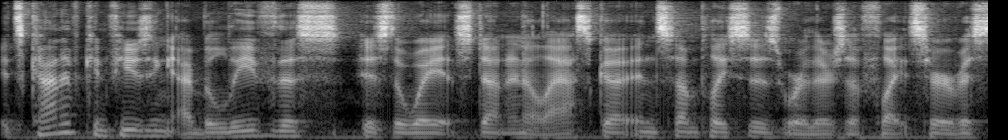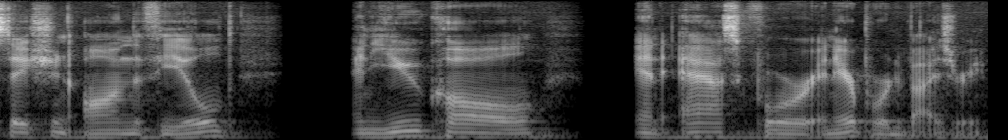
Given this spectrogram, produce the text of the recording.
It's kind of confusing. I believe this is the way it's done in Alaska in some places where there's a flight service station on the field and you call and ask for an airport advisory.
